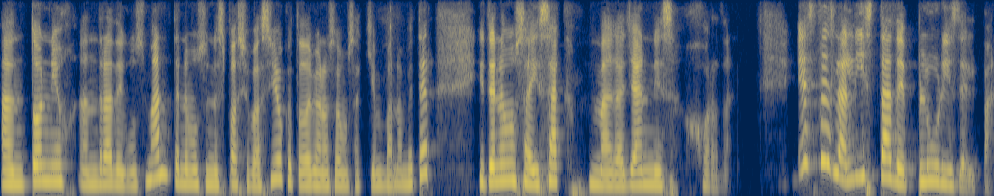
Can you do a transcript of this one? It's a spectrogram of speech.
a Antonio Andrade Guzmán. Tenemos un espacio vacío que todavía no sabemos a quién van a meter. Y tenemos a Isaac Magallanes Jordán. Esta es la lista de pluris del PAN.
